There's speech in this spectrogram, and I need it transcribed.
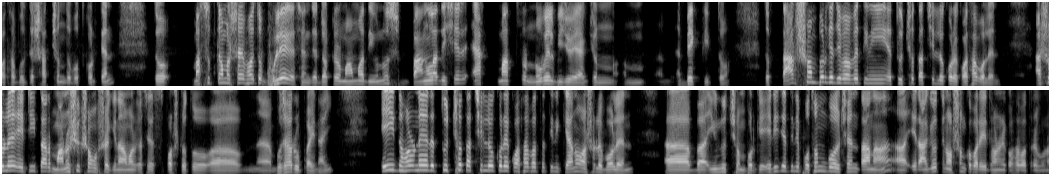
কথা বলতে স্বাচ্ছন্দ্য বোধ করতেন। তো মাসুদ কামাল সাহেব হয়তো ভুলে গেছেন যে ডক্টর মোহাম্মদ ইউনুস বাংলাদেশের একমাত্র নোবেল বিজয়ী একজন ব্যক্তিত্ব। তো তার সম্পর্কে যেভাবে তিনি তুচ্ছ তাচ্ছিল্য করে কথা বলেন, আসলে এটি তার মানসিক সমস্যা কিনা আমার কাছে স্পষ্টত বোঝার উপায় নাই। এই ধরনের তুচ্ছ তাচ্ছিল্য করে কথাবার্তা তিনি কেন আসলে বলেন বা ইউনুস সম্পর্কে এটি যে তিনি প্রথম বলছেন তা না এর আগেও তিনি অসংখ্যবার এই ধরনের কথাবার্তাগুলো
